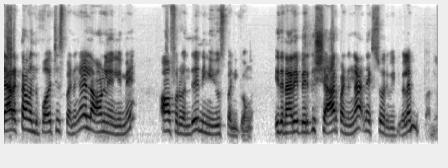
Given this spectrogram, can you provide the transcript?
டேரெக்டாக வந்து பர்ச்சேஸ் பண்ணுங்கள் இல்லை ஆன்லைன்லையுமே ஆஃபர் வந்து நீங்கள் யூஸ் பண்ணிக்கோங்க. இதை நிறைய பேருக்கு ஷேர் பண்ணுங்கள் நெக்ஸ்ட் ஒரு வீடியோவில் மீட் பண்ணுங்கள்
